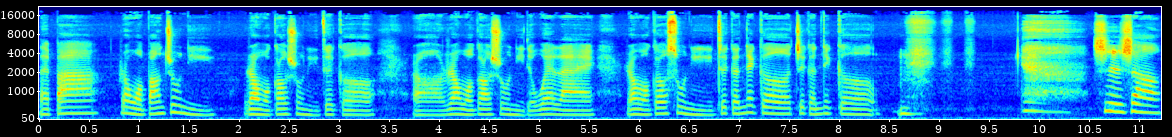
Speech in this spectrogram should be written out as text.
来吧，让我帮助你。让我告诉你这个，呃，让我告诉你的未来，让我告诉你这个那个这个那个。嗯，事实上，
